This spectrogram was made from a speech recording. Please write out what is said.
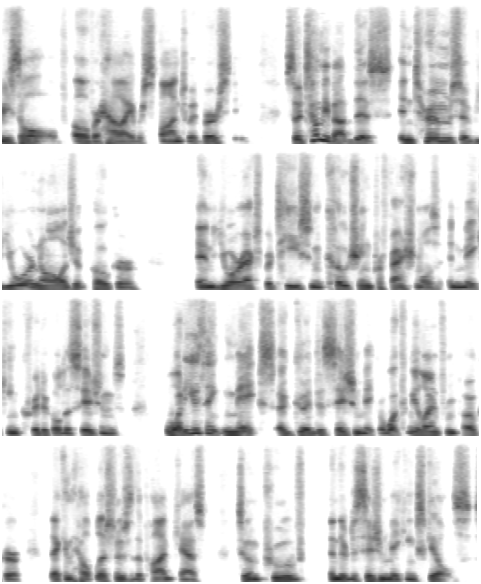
resolve, over how I respond to adversity. So tell me about this in terms of your knowledge of poker and your expertise in coaching professionals and making critical decisions. What do you think makes a good decision maker? What can we learn from poker that can help listeners of the podcast to improve in their decision making skills?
